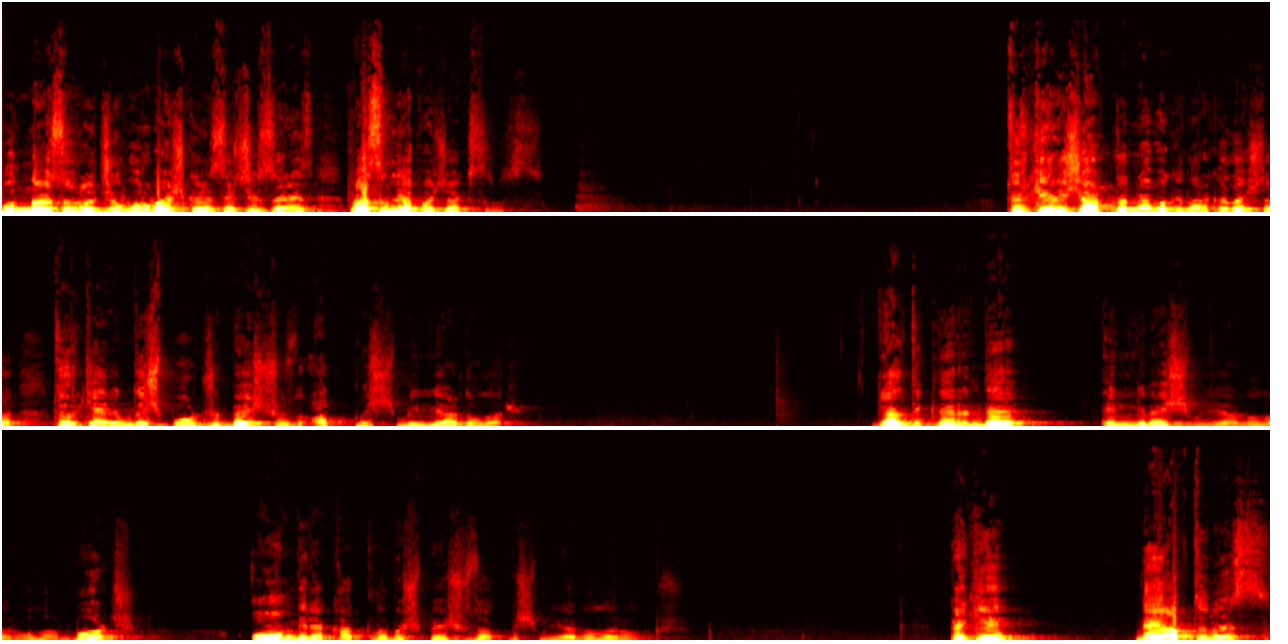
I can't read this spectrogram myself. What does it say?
bundan sonra Cumhurbaşkanı seçilseniz nasıl yapacaksınız? Türkiye'nin şartlarına bakın arkadaşlar. Türkiye'nin dış borcu 560 milyar dolar. Geldiklerinde 55 milyar dolar olan borç 11'e katlamış 560 milyar dolar olmuş. Peki ne yaptınız?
